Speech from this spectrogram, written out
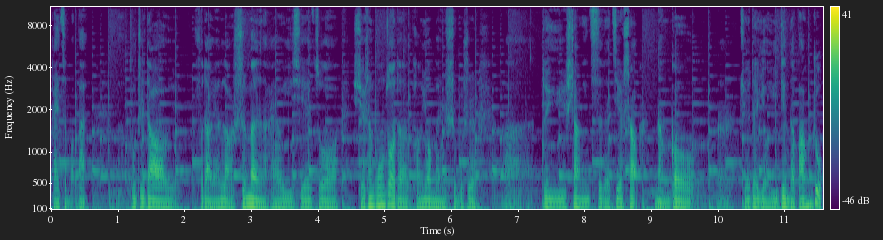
该怎么办啊？不知道。辅导员老师们，还有一些做学生工作的朋友们，是不是，呃，对于上一次的介绍能够，呃，觉得有一定的帮助？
